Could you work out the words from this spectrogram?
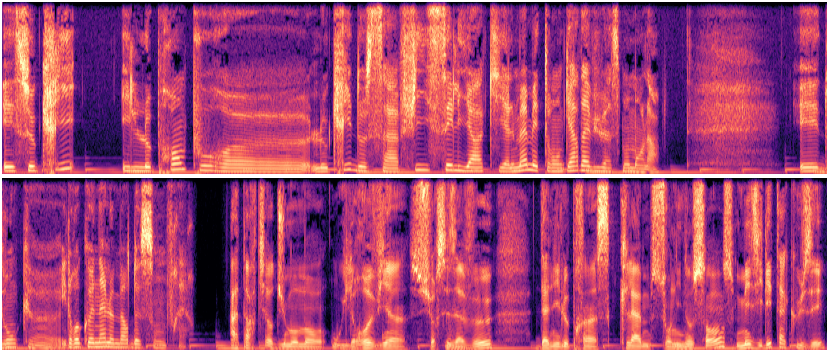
et ce cri, il le prend pour le cri de sa fille Célia, qui elle-même est en garde à vue à ce moment-là. Et donc, euh, il reconnaît le meurtre de son frère. À partir du moment où il revient sur ses aveux, Dany Le Prince clame son innocence, mais il est accusé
